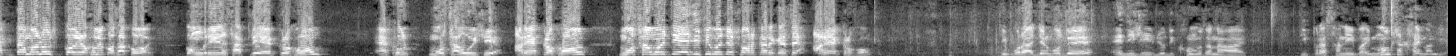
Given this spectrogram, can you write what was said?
একটা মানুষ কই রকমের কথা কয়? কংগ্রেস থাকলে একরকম, এখন মোথা হইছে আরেক রকম। মোথা মইতে এজিসি মইতে সরকার গেছে আরেক রকম। ত্রিপুরা রাজ্যের মধ্যে এদিসি যদি ক্ষমতা না হয় ত্রিপুরা সানি বাই মংসা খাই মানিয়ে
